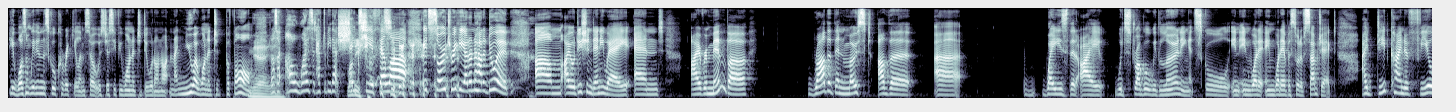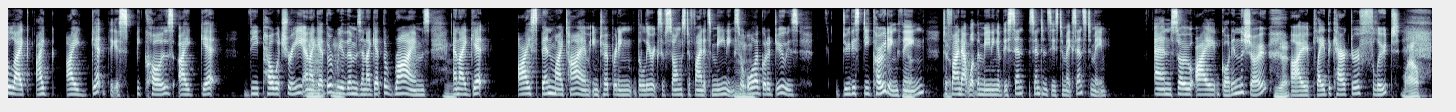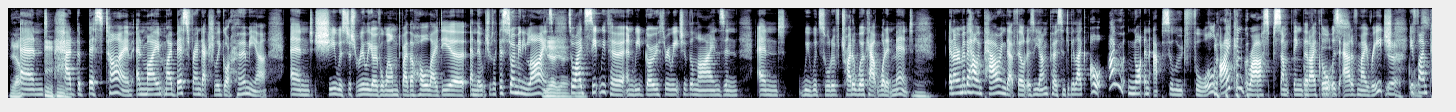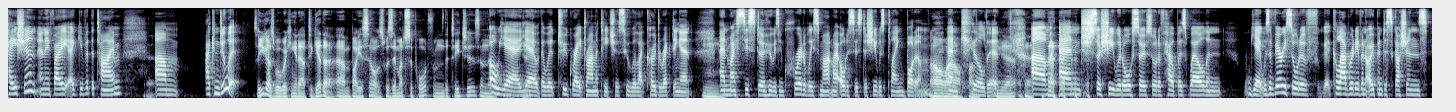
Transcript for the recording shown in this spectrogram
he wasn't within the school curriculum, so it was just if you wanted to do it or not. And I knew I wanted to perform. Yeah, But I was like, oh, why does it have to be that Shakespeare Shakespeare. fella? it's so tricky. I don't know how to do it. Um, I auditioned anyway, and I remember rather than most other uh, ways that I would struggle with learning at school in in what in whatever sort of subject, I did kind of feel like I I get this because I get the poetry and I get the mm-hmm. rhythms and I get the rhymes mm-hmm. and I get I spend my time interpreting the lyrics of songs to find its meaning. So mm-hmm. all I've got to do is do this decoding thing to find out what the meaning of this sen- sentence is to make sense to me. And so I got in the show. Yeah. I played the character of Flute Wow. Yeah. and had the best time. And my my best friend actually got Hermia, and she was just really overwhelmed by the whole idea. And there, she was like, "There's so many lines." Yeah, yeah, so yeah. I'd sit with her, and we'd go through each of the lines, and and we would sort of try to work out what it meant. Mm. And I remember how empowering that felt as a young person to be like, oh, I'm not an absolute fool. I can grasp something that I thought was out of my reach. Yeah, of if I'm patient and if I, I give it the time, um, I can do it. So you guys were working it out together um, by yourselves. Was there much support from the teachers and the, Oh, yeah, yeah, There were two great drama teachers who were like co directing it. Mm. And my sister, who is incredibly smart, my older sister, she was playing bottom Oh, wow, and fun. killed it. Yeah. yeah. um, and so she would also sort of help as well. And yeah, it was a very sort of collaborative and open discussions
